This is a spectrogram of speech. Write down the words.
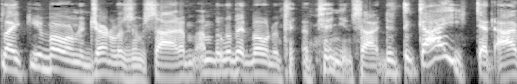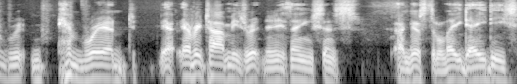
like you're more on the journalism side. I'm, I'm a little bit more on the opinion side. The, the guy that I re- have read every time he's written anything since I guess the late '80s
